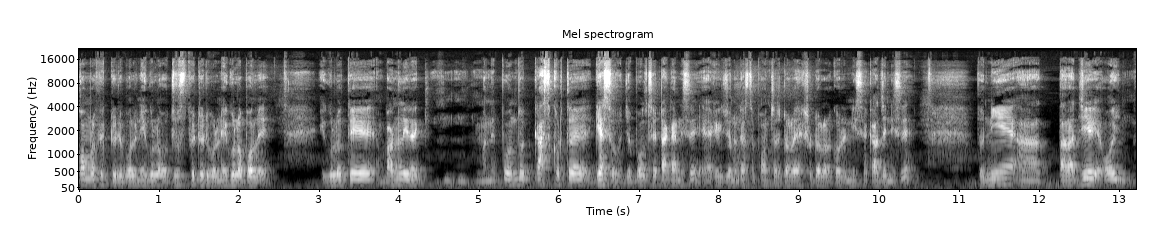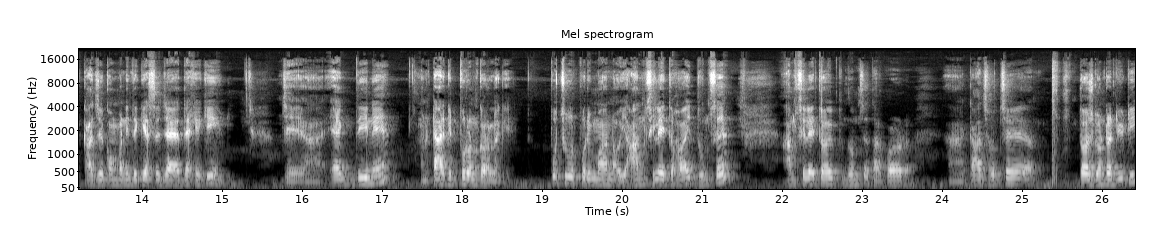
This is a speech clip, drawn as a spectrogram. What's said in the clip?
কমলা ফ্যাক্টরি বলেন, এগুলো জুস ফ্যাক্টরি বলেন, এগুলো বলে, এগুলোতে বাঙালিরা মানে পর্যন্ত কাজ করতে গেছেও যে বলছে টাকা নিছে, এক একজনের কাছে পঞ্চাশ ডলার একশো ডলার করে নিছে, কাজে নিছে। তো নিয়ে তারা যে ওই কাজে কোম্পানিতে গেছে, যায় দেখে কি, যে একদিনে মানে টার্গেট পূরণ করা লাগে। প্রচুর পরিমাণ ওই আম সিলাইতে হয় ধুমসে আম সিলাইতে হয় ধুমসে তারপর কাজ হচ্ছে দশ ঘণ্টা ডিউটি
